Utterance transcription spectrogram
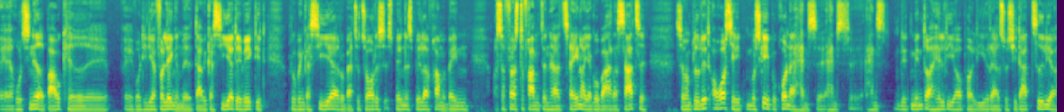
Øh, rutineret bagkæde, øh, øh, hvor de lige har forlænget med David Garcia, det er vigtigt. Ruben Garcia Roberto Torres, spændende spillere frem af banen. Og så først og fremmest den her træner, Jacob Arasate, som er blevet lidt overset, måske på grund af hans, øh, hans, øh, hans lidt mindre heldige ophold i Real Sociedad tidligere.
